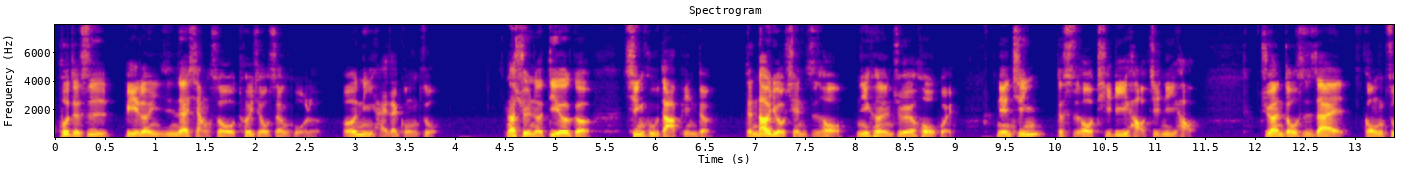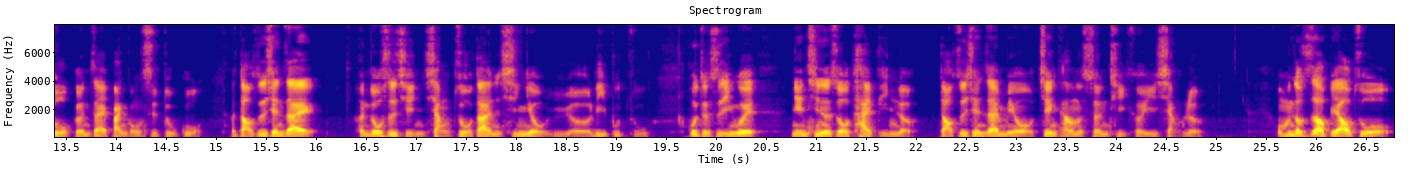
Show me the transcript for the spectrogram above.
或者是别人已经在享受退休生活了，而你还在工作。那选了第二个辛苦打拼的，等到有钱之后，你可能就会后悔，年轻的时候体力好、精力好，居然都是在工作跟在办公室度过，而导致现在很多事情想做，但心有余而力不足，或者是因为年轻的时候太拼了。导致现在没有健康的身体可以享乐。我们都知道不要做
